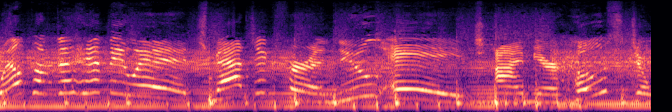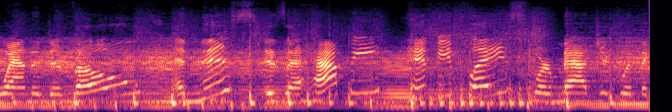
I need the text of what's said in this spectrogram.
Welcome to Hippie Witch, magic for a new age. I'm your host, Joanna DeVoe, and this is a happy, hippie place where magic with a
